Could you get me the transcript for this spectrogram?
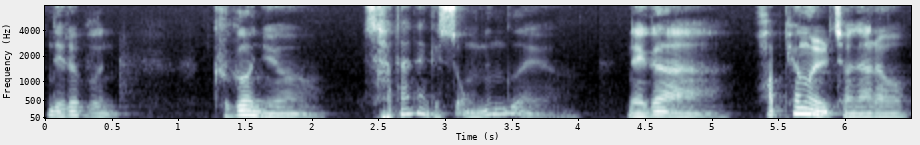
근데 여러분 그건요 사단에게 속는 거예요. 내가 화평을 전하러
